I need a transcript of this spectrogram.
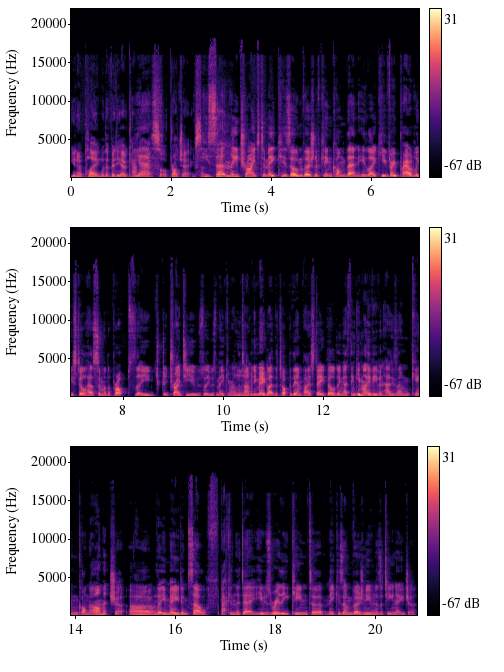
you know, playing with a video camera Yes. sort of projects. And, he certainly tried to make his own version of King Kong. Then he like he very proudly still has some of the props that he tr- tried to use that he was making around Hmm. the time, and he made like the top of the Empire State Building. I think he might have even had his own King Kong armature uh, wow. that he made himself back in the day. He was really keen to make his own version, Hmm. even as a teenager.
